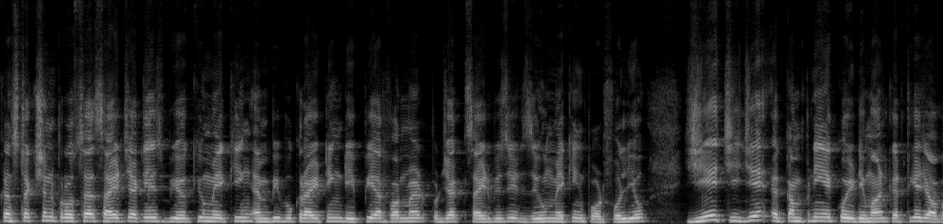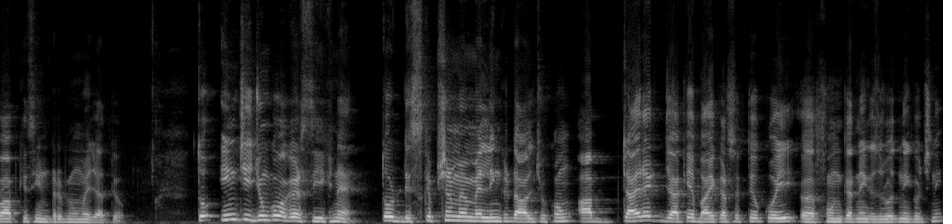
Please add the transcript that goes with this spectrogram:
construction process site checklist BOQ making MB book writing DPR format project site visit resume making portfolio ये चीज़ें कंपनी एक कोई डिमांड करती है जब आप किसी इंटरव्यू में जाते हो। तो इन चीज़ों को अगर सीखना है तो डिस्क्रिप्शन में मैं लिंक डाल चुका हूँ। आप डायरेक्ट जाके बाय कर सकते हो, कोई फ़ोन करने की ज़रूरत नहीं, कुछ नहीं।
